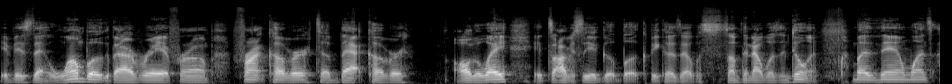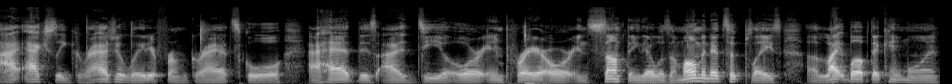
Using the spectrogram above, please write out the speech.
If it's that one book that I've read from front cover to back cover, all the way, it's obviously a good book because that was something I wasn't doing. But then once I actually graduated from grad school, I had this idea or in prayer or in something, there was a moment that took place, a light bulb that came on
